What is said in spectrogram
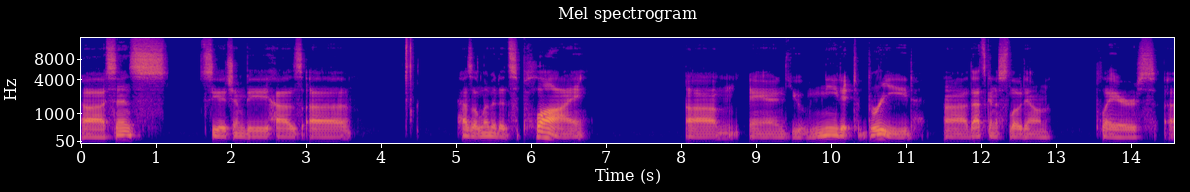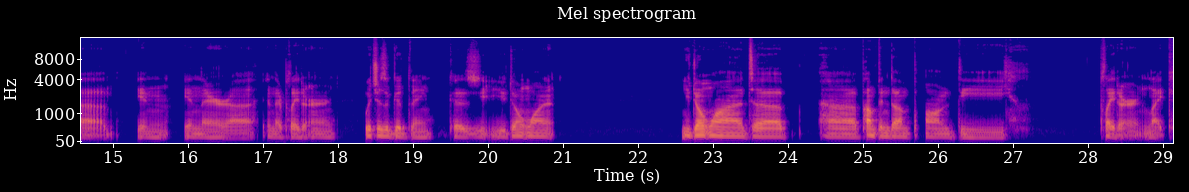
Uh, since CHMB has a has a limited supply, um, and you need it to breed, uh, that's going to slow down players uh, in in their uh, in their play to earn, which is a good thing because you, you don't want you don't want uh, uh, pump and dump on the play to earn. Like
